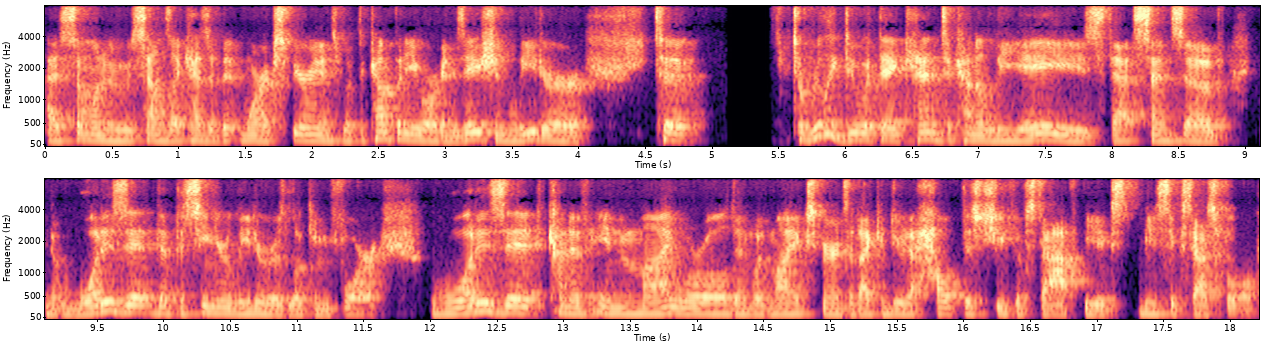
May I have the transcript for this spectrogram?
as someone who sounds like has a bit more experience with the company, organization, leader to to really do what they can to kind of liaise that sense of you know what is it that the senior leader is looking for? What is it kind of in my world and with my experience that i can do to help this chief of staff be be successful?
